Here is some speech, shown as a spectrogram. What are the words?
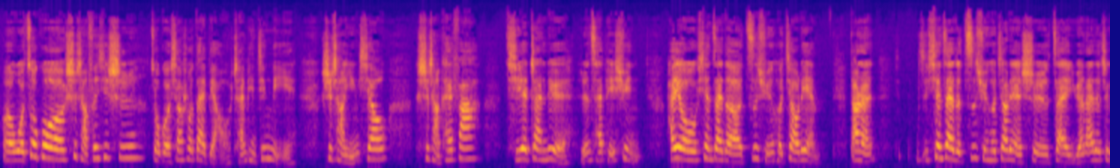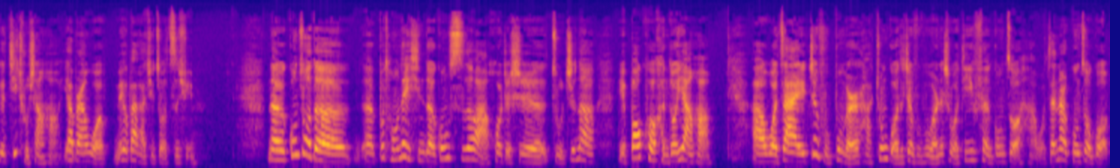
呃，我做过市场分析师，做过销售代表、产品经理、市场营销、市场开发、企业战略、人才培训，还有现在的咨询和教练。当然，现在的咨询和教练是在原来的这个基础上哈，要不然我没有办法去做咨询。那工作的呃不同类型的公司啊，或者是组织呢，也包括很多样哈。啊，我在政府部门哈，中国的政府部门，那是我第一份工作哈，我在那儿工作过。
